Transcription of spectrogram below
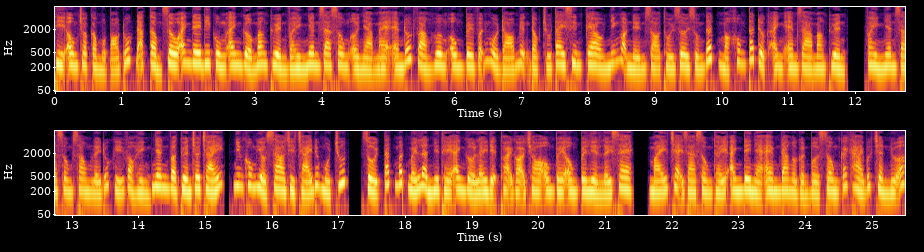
thì ông cho cầm một bó đuốc đã tầm dầu anh đê đi cùng anh gở mang thuyền và hình nhân ra sông ở nhà mẹ em đốt vàng hương, ông p vẫn ngồi đó miệng đọc chú tay xin keo những ngọn nến gió thối rơi xuống đất mà không tắt được anh em ra mang thuyền và hình nhân ra sông xong lấy đuốc khí vào hình. Nhân và thuyền cho cháy, nhưng không hiểu sao chỉ cháy được một chút, rồi tắt mất mấy lần như thế anh gờ lây điện thoại gọi cho ông p ông p liền lấy xe, máy chạy ra sông thấy anh đê nhà em đang ở gần bờ sông cách hai bước chân nữa,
